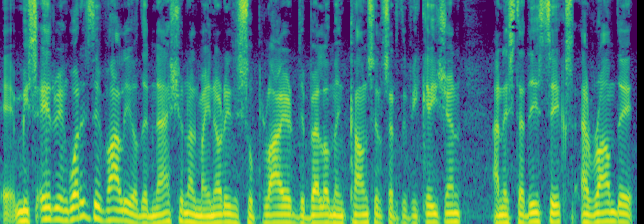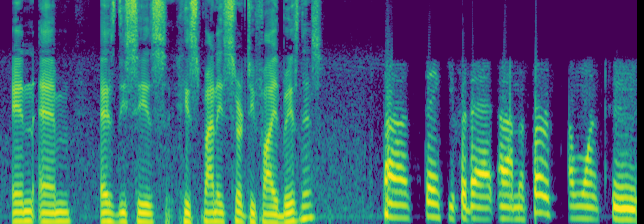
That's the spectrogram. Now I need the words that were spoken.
eh, Miss Adrian, what is the value of the National Minority Supplier Development Council certification and statistics around the NMSDC's Hispanic certified business? Uh, thank you for that. Um, first, I want to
